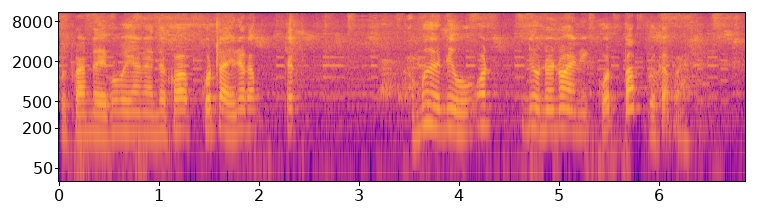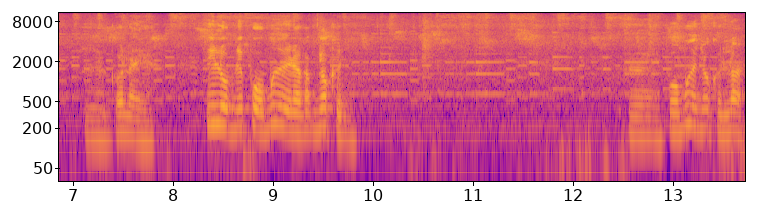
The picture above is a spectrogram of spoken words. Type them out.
กดผ่านได้เพราะว่านั้นจะขอกดไลนะครับจะเอามือนิ้วอดนิ้วน้อยๆนี่กดปั๊บเลยครับอะกดไลนี่รูปนี่โปรมือแล้วครับยกขึ้นโปมือยกขึ้นเลย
